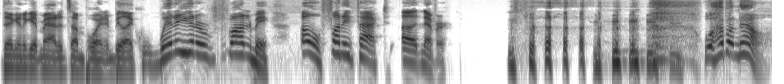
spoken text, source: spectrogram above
they're gonna get mad at some point and be like, when are you gonna respond to me? Oh, funny fact, uh, never. well, how about now?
